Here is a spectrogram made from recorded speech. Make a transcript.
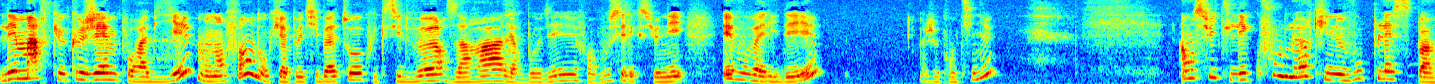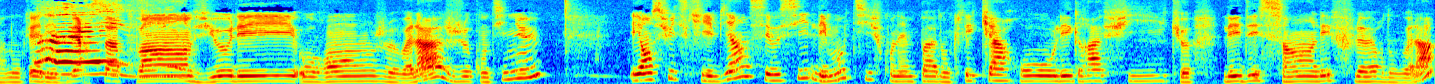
Les marques que j'aime pour habiller mon enfant, donc il y a Petit Bateau, Quicksilver, Zara, L'Herbaudet, enfin vous sélectionnez et vous validez. Je continue. Ensuite, les couleurs qui ne vous plaisent pas. Donc, elle est vert sapin, violet, orange, voilà. Je continue. Et ensuite, ce qui est bien, c'est aussi les motifs qu'on n'aime pas. Donc les carreaux, les graphiques, les dessins, les fleurs. Donc voilà,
